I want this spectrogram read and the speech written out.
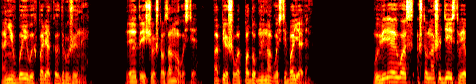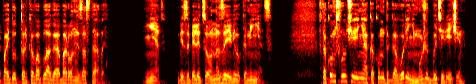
а не в боевых порядках дружины». «Это еще что за новости?» – опешил от подобной наглости боярин. «Уверяю вас, что наши действия пойдут только во благо обороны заставы». «Нет», – безапелляционно заявил Каменец. «В таком случае ни о каком договоре не может быть и речи,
